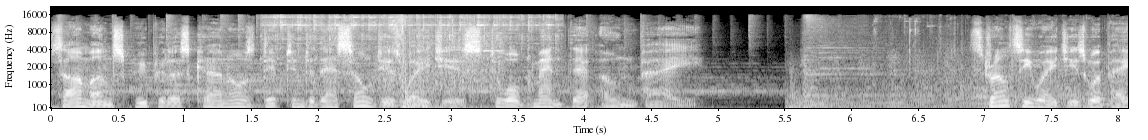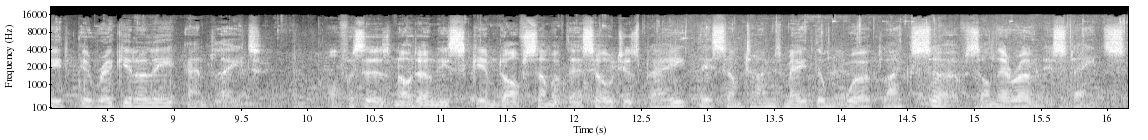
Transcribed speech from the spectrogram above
Some unscrupulous colonels dipped into their soldiers' wages to augment their own pay. Streltsy wages were paid irregularly and late. Officers not only skimmed off some of their soldiers' pay, they sometimes made them work like serfs on their own estates.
